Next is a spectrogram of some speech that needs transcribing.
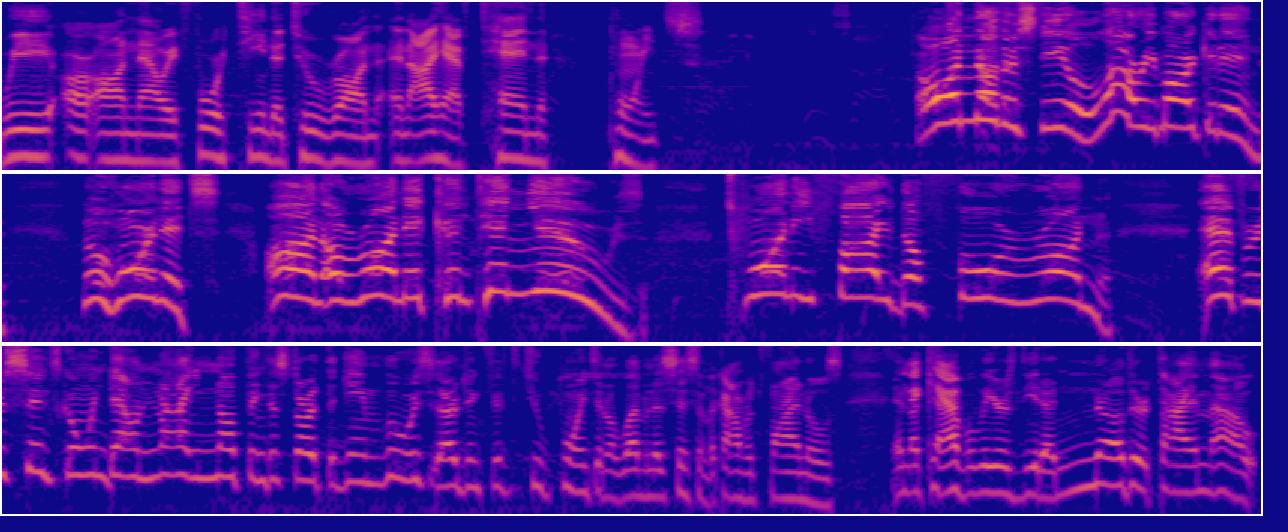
We are on now a 14 to 2 run, and I have 10 points. Oh, another steal. Lauri Markkanen. The Hornets on a run. It continues. 25 to 4 run ever since going down 9 nothing to start the game. Lewis is averaging 52 points and 11 assists in the conference finals, and the Cavaliers need another timeout.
